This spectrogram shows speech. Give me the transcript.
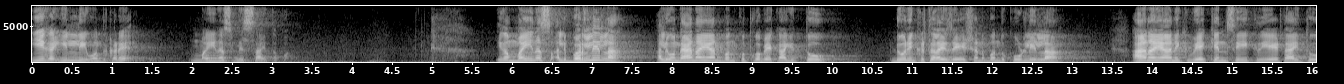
ಈಗ ಇಲ್ಲಿ ಒಂದು ಕಡೆ ಮೈನಸ್ ಮಿಸ್ ಆಯ್ತಪ್ಪ. ಈಗ ಮೈನಸ್ ಅಲ್ಲಿ ಬರಲಿಲ್ಲ. ಅಲ್ಲಿ ಒಂದು ಆನಯಾನ್ ಬಂದು ಕುತ್ಕೋಬೇಕಾಗಿತ್ತು. ಡ್ಯೂರಿಂಗ್ ಕ್ರಿಸ್ಟಲೈಸೇಷನ್ ಬಂದು ಕೂಡಲಿಲ್ಲ. ಆನಯಾನಿಕ್ ವೇಕೆನ್ಸಿ ಕ್ರಿಯೇಟ್ ಆಯಿತು.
